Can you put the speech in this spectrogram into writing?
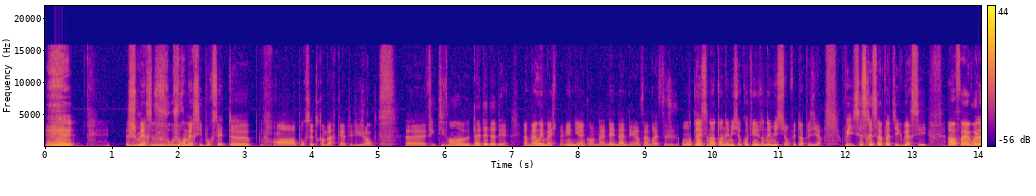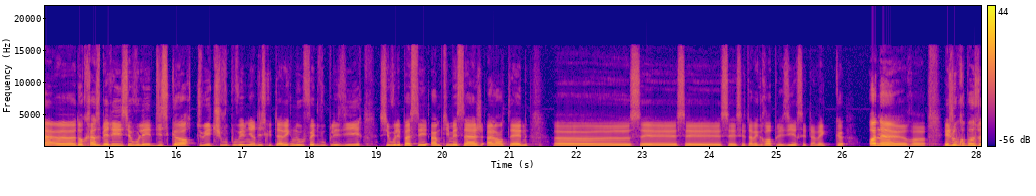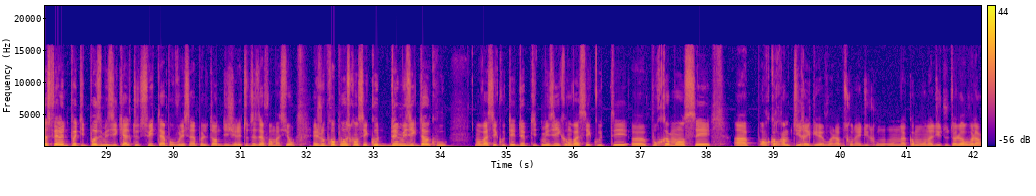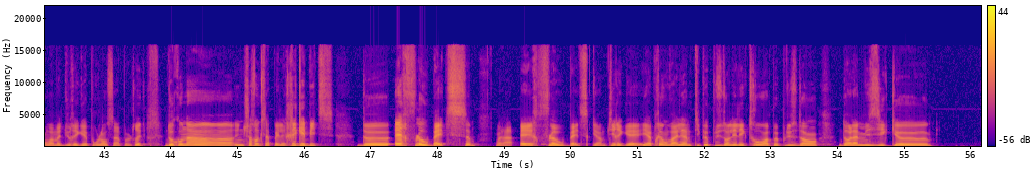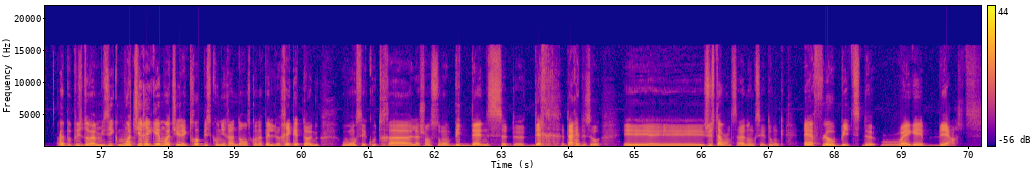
je, vous remercie pour cette, euh, oh, pour cette remarque intelligente. Euh, effectivement, euh, dadé dadé. Ah ben oui, mais je un grand dadé dadé. Enfin bref, on te laisse dans ton émission. Continue ton émission, fais-toi plaisir. Oui, ce serait sympathique, merci. Enfin voilà, donc Raspberry, si vous voulez, Discord, Twitch, vous pouvez venir discuter avec nous, faites-vous plaisir. Si vous voulez passer un petit message à l'antenne, c'est avec grand plaisir, c'est avec honneur. Et je vous propose de se faire une petite pause musicale tout de suite, hein, pour vous laisser un peu le temps de digérer toutes ces informations. Et je vous propose qu'on s'écoute deux musiques d'un coup. On va s'écouter deux petites musiques. On va s'écouter, euh, pour commencer, encore un petit reggae, voilà, parce qu'on a dit, on a, comme on a dit tout à l'heure, voilà, on va mettre du reggae pour lancer un peu le truc. Donc on a une chanson qui s'appelle Reggae Beats de Airflow Beats. Voilà, Airflow Beats, qui est un petit reggae. Et après, on va aller un petit peu plus dans l'électro, un peu plus dans, dans la musique... Euh, un peu plus dans la musique moitié reggae, moitié électro, puisqu'on ira dans ce qu'on appelle le reggaeton, où on s'écoutera la chanson Beat Dance de D'Arezzo. Et juste avant de ça, donc c'est donc Airflow Beats de Reggae Beats.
